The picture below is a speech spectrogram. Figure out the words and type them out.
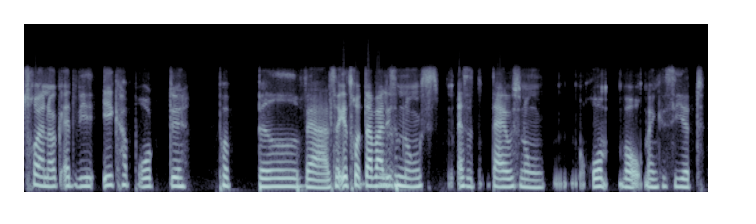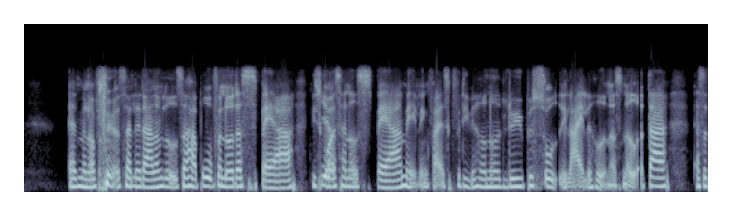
tror jeg nok, at vi ikke har brugt det på badeværelser. Jeg tror, der var ligesom nogle, altså der er jo sådan nogle rum, hvor man kan sige, at at man opfører sig lidt anderledes og har brug for noget, der spærrer. Vi skulle ja. også have noget spærremaling faktisk, fordi vi havde noget løbesod i lejligheden og sådan noget. Og der, altså,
